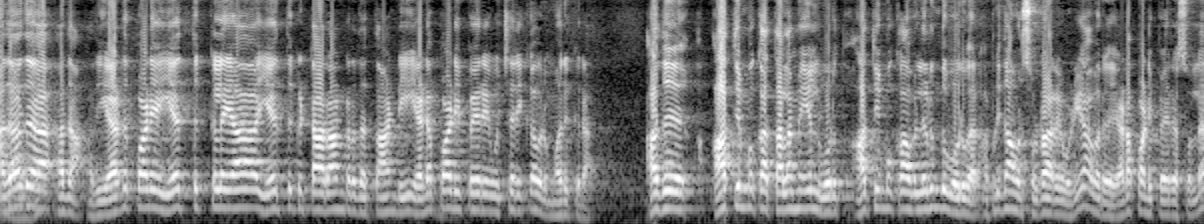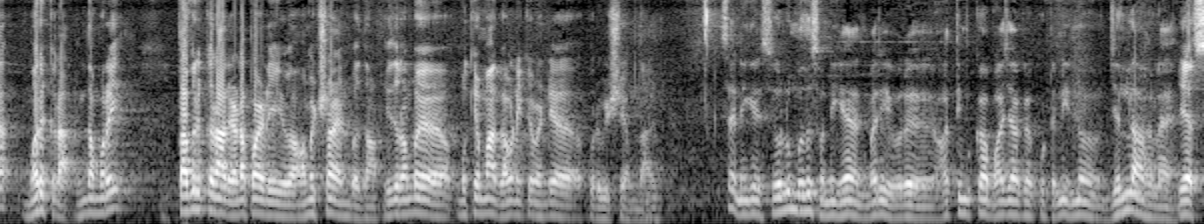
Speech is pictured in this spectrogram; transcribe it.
அதாவது அதான் அது எடப்பாடியை ஏத்துக்கலையா ஏத்துக்கிட்டாரான்றதை தாண்டி எடப்பாடி பெயரை உச்சரிக்க அவர் மறுக்கிறார். அது அதிமுக தலைமையில் ஒரு அதிமுகவிலிருந்து ஒருவர் அப்படி தான் அவர் சொல்றாரே ஒழிய அவர் எடப்பாடி பெயரை சொல்ல மறுக்கிறார். இந்த முறை தவிர்க்கிறார் எடப்பாடி அமித்ஷா என்பதுதான். இது ரொம்ப முக்கியமாக கவனிக்க வேண்டிய ஒரு விஷயம்தான். சார் நீங்கள் சொல்லும்போது சொன்னீங்க அந்த மாதிரி ஒரு அதிமுக பாஜக கூட்டணி இன்னும் ஜெல் ஆகலை. எஸ்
